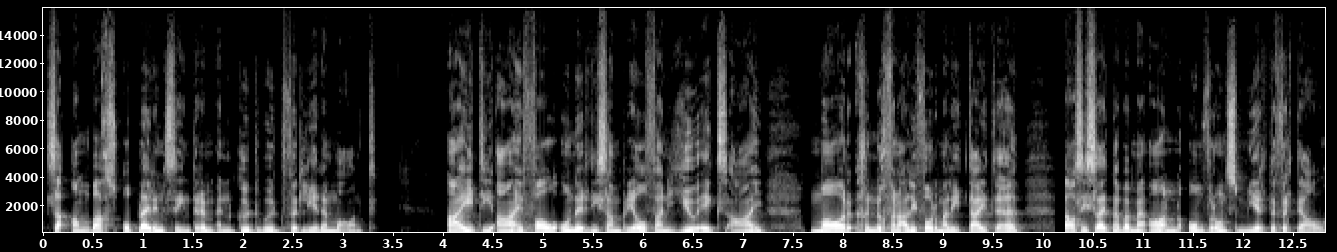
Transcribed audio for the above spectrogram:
se ambagsopleidingsentrum in Goodwood verlede maand. IETI val onder die sambreel van UXI, maar genoeg van al die formaliteite. Elsie sluit nou by my aan om vir ons meer te vertel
